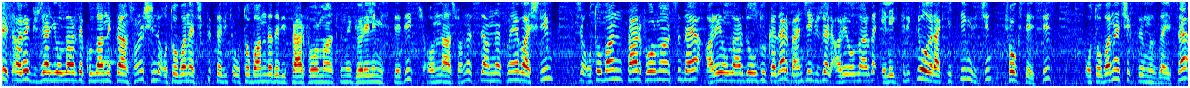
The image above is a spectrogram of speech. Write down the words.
Evet ara güzel yollarda kullandıktan sonra şimdi otobana çıktık. Tabii ki otobanda da bir performansını görelim istedik. Ondan sonra size anlatmaya başlayayım. İşte otoban performansı da ara yollarda olduğu kadar bence güzel. Ara yollarda elektrikli olarak gittiğimiz için çok sessiz. Otobana çıktığımızda ise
